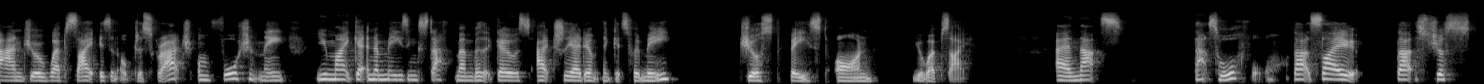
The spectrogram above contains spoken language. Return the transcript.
and your website isn't up to scratch, unfortunately, you might get an amazing staff member that goes, actually, I don't think it's for me, just based on your website. And that's that's awful. That's like, that's just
